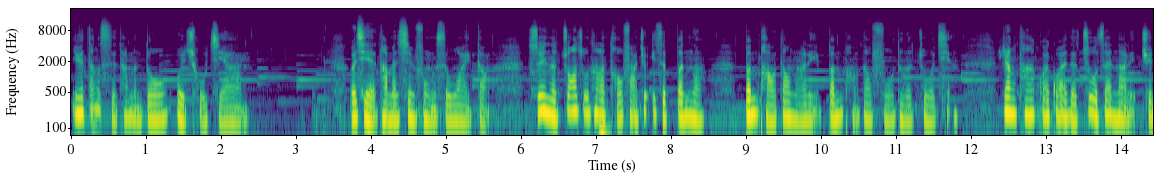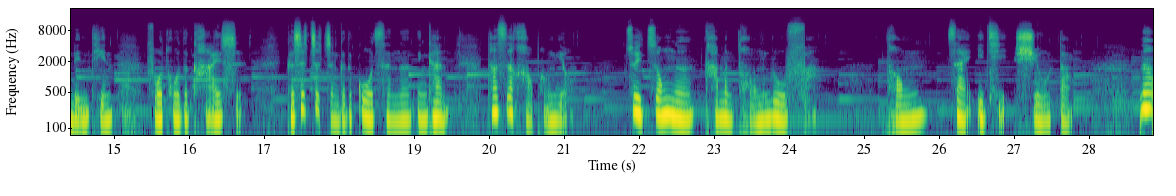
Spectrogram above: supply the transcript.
因为当时他们都未出家，而且他们信奉的是外道，所以呢，抓住他的头发就一直奔啊。奔跑到哪里？奔跑到佛陀的座前，让他乖乖的坐在那里去聆听佛陀的开始。可是这整个的过程呢？您看，他是好朋友，最终呢，他们同入法，同在一起修道。那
